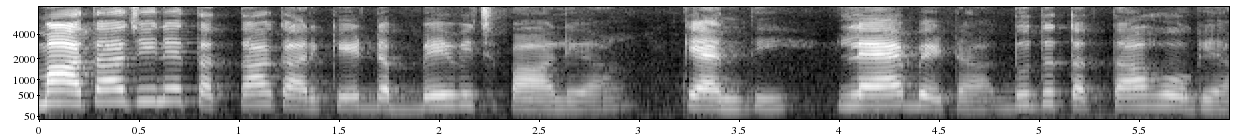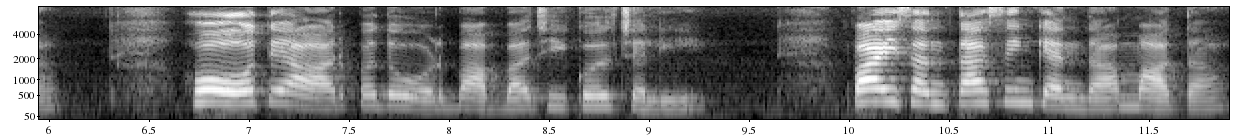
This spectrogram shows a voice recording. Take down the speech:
ਮਾਤਾ ਜੀ ਨੇ ਤੱਤਾ ਕਰਕੇ ਡੱਬੇ ਵਿੱਚ ਪਾ ਲਿਆ। ਕਹਿੰਦੀ, ਲੈ ਬੇਟਾ, ਦੁੱਧ ਤੱਤਾ ਹੋ ਗਿਆ। ਹੋ, ਤਿਆਰ ਭਦੌੜ ਬਾਬਾ ਜੀ ਕੋਲ ਚਲੀਏ। ਭਾਈ ਸੰਤਾ ਸਿੰਘ ਕਹਿੰਦਾ, ਮਾਤਾ,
